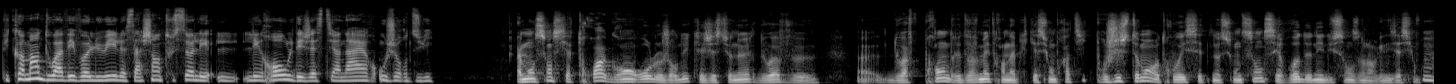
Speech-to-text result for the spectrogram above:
Puis comment doivent évoluer, le sachant tout ça, les, les rôles des gestionnaires aujourd'hui? À mon sens, il y a trois grands rôles aujourd'hui que les gestionnaires doivent, euh, doivent prendre et doivent mettre en application pratique pour justement retrouver cette notion de sens et redonner du sens dans l'organisation. Mhm.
